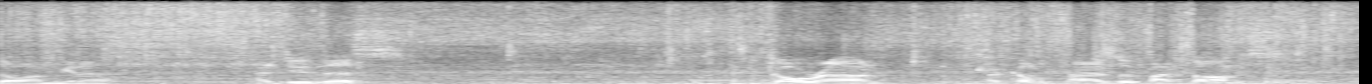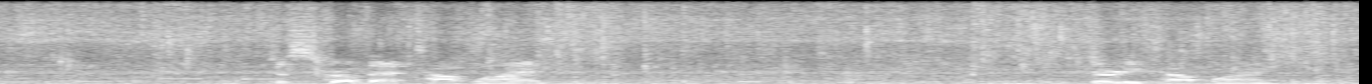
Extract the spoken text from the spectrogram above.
So I'm gonna, I do this, go around a couple times with my thumbs, just scrub that top line, dirty top line.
